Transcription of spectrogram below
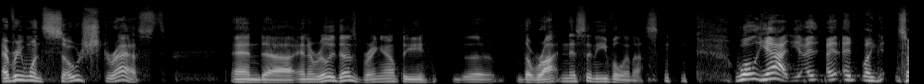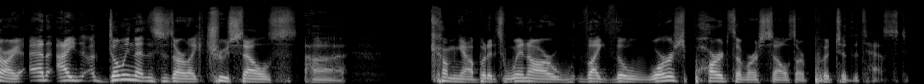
everyone's so stressed. And uh, and it really does bring out the the the rottenness and evil in us. Well, yeah, I, I- like sorry, and I don't mean that this is our like true selves uh, coming out, but it's when our like the worst parts of ourselves are put to the test.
